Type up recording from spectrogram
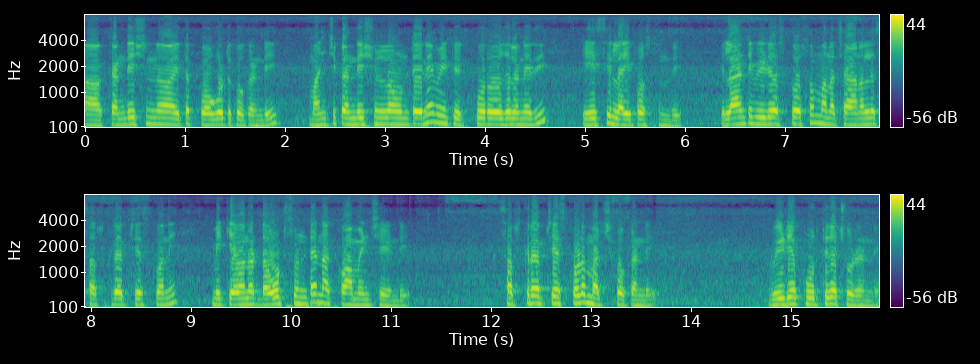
కండిషన్ అయితే పోగొట్టుకోకండి. మంచి కండిషన్లో ఉంటేనే మీకు ఎక్కువ రోజులు అనేది ఏసీ లైఫ్ వస్తుంది. ఇలాంటి వీడియోస్ కోసం మన ఛానల్ని సబ్స్క్రైబ్ చేసుకొని మీకు ఏమైనా డౌట్స్ ఉంటే నాకు కామెంట్ చేయండి. సబ్స్క్రైబ్ చేసుకోవడం మర్చిపోకండి. వీడియో పూర్తిగా చూడండి.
